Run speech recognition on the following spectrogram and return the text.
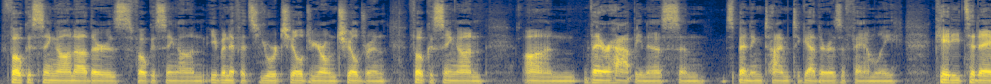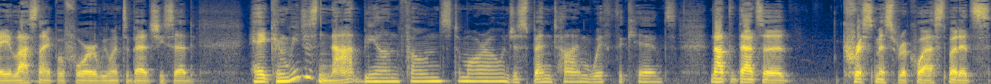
focusing on others, focusing on even if it's your children, your own children, focusing on on their happiness and spending time together as a family. Kattie today, last night before we went to bed, she said, "Hey, can we just not be on phones tomorrow and just spend time with the kids?" Not that that's a Christmas request, but it's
